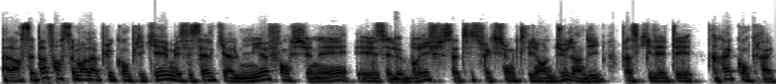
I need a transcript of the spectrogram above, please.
Alors, c'est pas forcément la plus compliquée, mais c'est celle qui a le mieux fonctionné et c'est le brief satisfaction client du lundi parce qu'il était très concret.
